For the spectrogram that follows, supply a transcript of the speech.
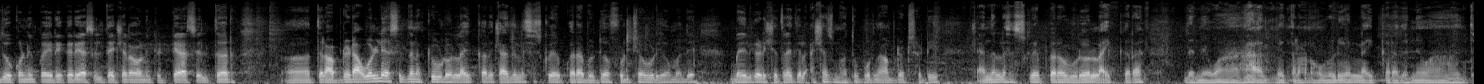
जो कोणी पैरेकरी असेल त्याच्या नावाने किट्टे असेल तर. तर अपडेट आवडले असेल तर नक्की व्हिडिओ लाईक करा चॅनलला सबस्क्राईब करा. भेटूया पुढच्या व्हिडिओमध्ये. बैलगाडी क्षेत्रातील अशाच महत्त्वपूर्ण अपडेटसाठी चॅनलला सबस्क्राईब करा व्हिडिओ लाईक करा. धन्यवाद मित्रांनो. व्हिडिओ लाईक करा. धन्यवाद.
